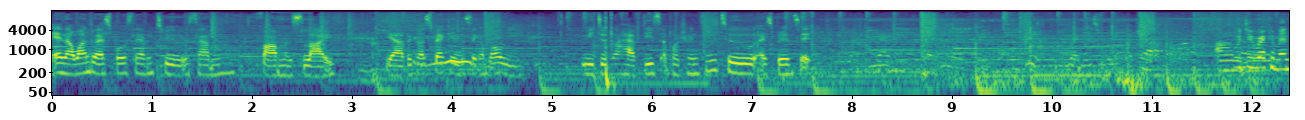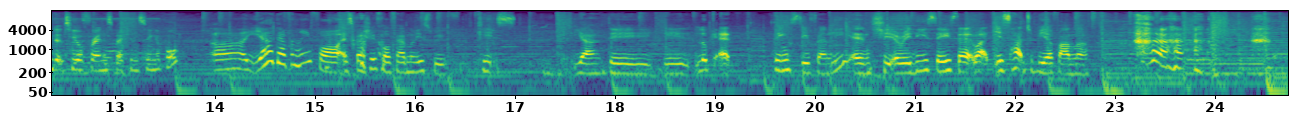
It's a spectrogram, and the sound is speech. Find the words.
and I want to expose them to some farmers' life. Yeah, because back in Singapore, we, we do not have this opportunity to experience it. Would you recommend it to your friends back in Singapore? Uh, yeah, definitely for especially for families with kids. yeah, they, they look at things differently. And she already says that what it's hard to be a farmer.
